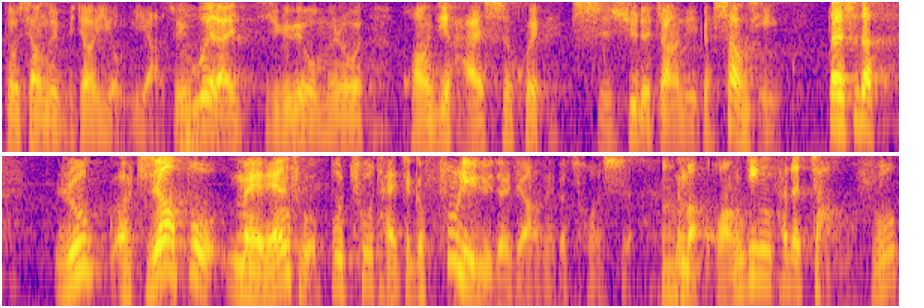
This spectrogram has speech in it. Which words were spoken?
都相对比较有利啊。所以未来几个月，我们认为黄金还是会持续的这样的一个上行。但是呢，如果只要不美联储不出台这个负利率的这样的一个措施，那么黄金它的涨幅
